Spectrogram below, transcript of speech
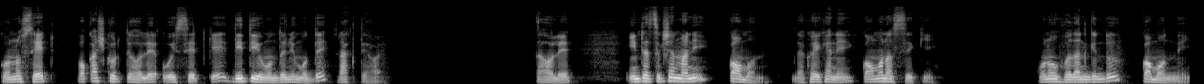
কোনো সেট প্রকাশ করতে হলে ওই সেটকে দ্বিতীয় বন্ধনীর মধ্যে রাখতে হয়। তাহলে ইন্টারসেকশন মানে কমন দেখো এখানে কমন আছে কি? কোনো উপাদান কিন্তু কমন নেই।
